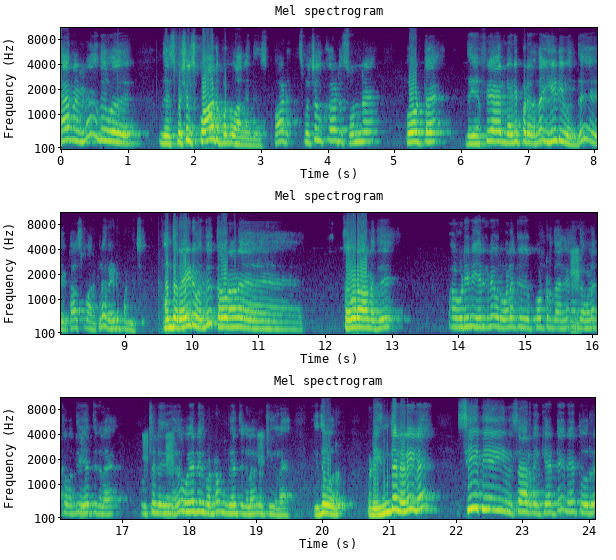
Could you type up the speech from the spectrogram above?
காரணம் என்ன அது இந்த ஸ்பெஷல் ஸ்குவாடு பண்ணுவாங்க. இந்த ஸ்குவாடு ஸ்பெஷல் ஸ்குவாடு சொன்ன போட்ட இந்த எஃப்ஐஆர் அடிப்படையில் தான் இடி வந்து டாஸ்மார்க்கில் ரைடு பண்ணுச்சு. அந்த ரைடு வந்து தவறான தவறானது அப்படின்னு ஏற்கனவே ஒரு வழக்கு போட்டிருந்தாங்க. அந்த வழக்கை வந்து ஏற்றுக்கல உச்ச நீதிமன்றம் உயர்நீதிமன்றம் ஏற்றுக்கலன்னு வச்சுக்கல இது ஒரு பட் இந்த நிலையில சிபிஐ விசாரணை கேட்டு நேற்று ஒரு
